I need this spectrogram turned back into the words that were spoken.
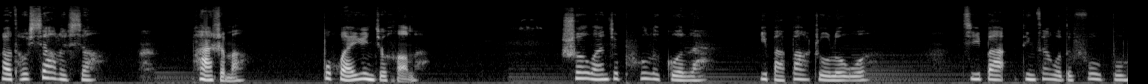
老头笑了笑：“怕什么？不怀孕就好了。”说完就扑了过来，一把抱住了我，鸡巴顶在我的腹部，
